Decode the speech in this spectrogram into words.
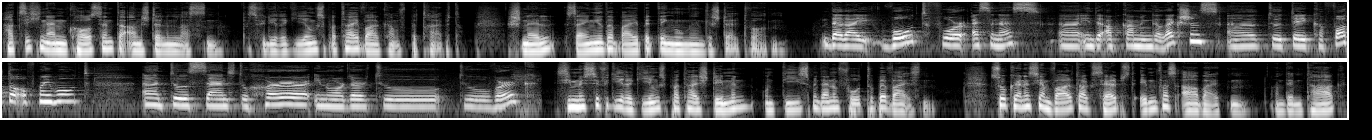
hat sich in einem Callcenter anstellen lassen, das für die Regierungspartei Wahlkampf betreibt. Schnell seien ihr dabei Bedingungen gestellt worden. that I vote for SNS uh, in the upcoming elections, uh, to take a photo of my vote and to send to her in order to, to work. Sie müsse für die Regierungspartei stimmen und dies mit einem Foto beweisen. So könne sie am Wahltag selbst ebenfalls arbeiten. An dem Tag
